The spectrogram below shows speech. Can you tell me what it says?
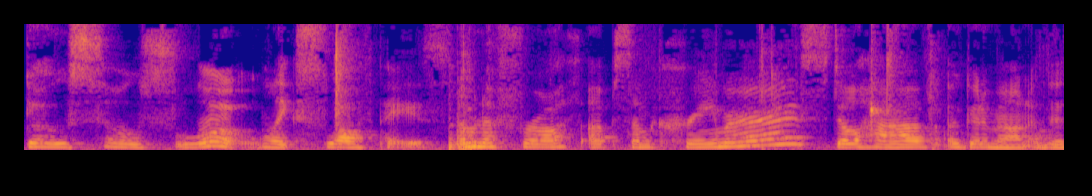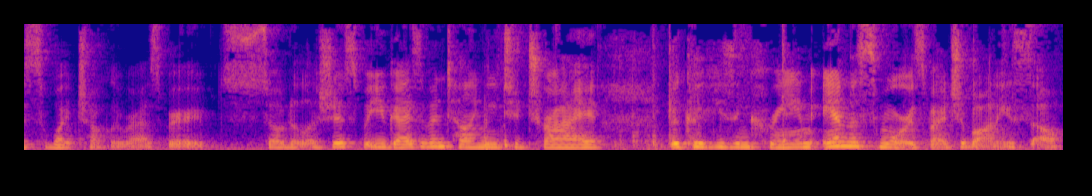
go so slow, like sloth pace. I'm gonna froth up some creamer. Still have a good amount of this white chocolate raspberry. It's so delicious. But you guys have been telling me to try the cookies and cream and the s'mores by Chobani. So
